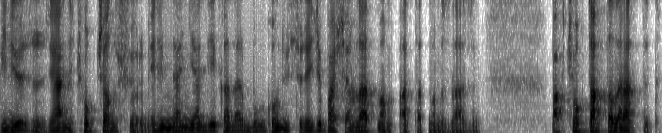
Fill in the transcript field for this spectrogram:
Biliyorsunuz yani çok çalışıyorum. Elimden geldiği kadar bu konuyu süreci başarılı atmam, atlatmamız lazım. Bak çok taktalar attık.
